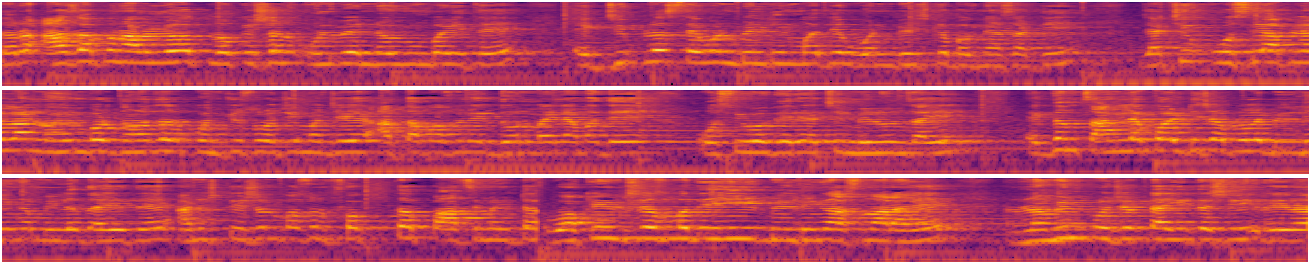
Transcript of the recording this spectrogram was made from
तर आज आपण आलेलो आहोत लोकेशन उलवे नवी मुंबई इथे. एक जी प्लस सेवन बिल्डिंगमध्ये वन बी एच के बघण्यासाठी ज्याची ओसी आपल्याला नोव्हेंबर दोन हजार पंचवीस रोजी म्हणजे आतापासून एक दोन महिन्यामध्ये ओसी वगैरे याची मिळून जाईल. एकदम चांगल्या क्वालिटीची आपल्याला बिल्डिंग मिळत आहे इथे. आणि स्टेशनपासून फक्त पाच मिनिटं वॉकिंग डिस्टन्समध्ये ही बिल्डिंग असणार आहे. नवीन प्रोजेक्ट आहे तशी रेरा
